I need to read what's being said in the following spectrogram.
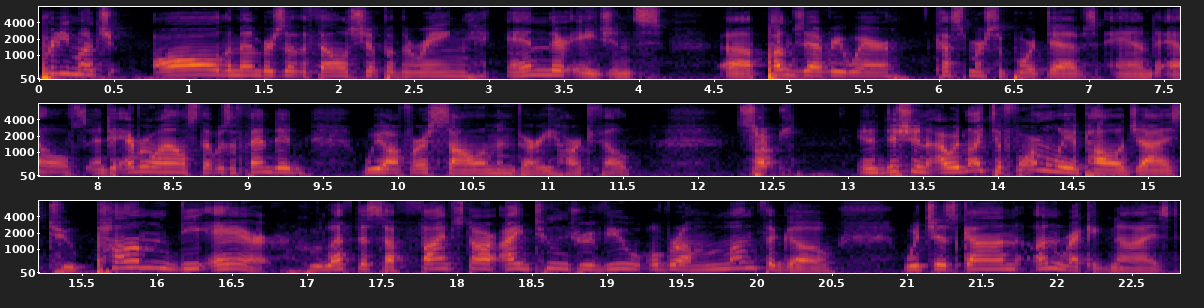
pretty much all the members of the Fellowship of the Ring and their agents, uh, pugs everywhere, customer support devs, and elves. And to everyone else that was offended, we offer a solemn and very heartfelt sorry. In addition, I would like to formally apologize to Pom Air, who left us a five star iTunes review over a month ago, which has gone unrecognized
